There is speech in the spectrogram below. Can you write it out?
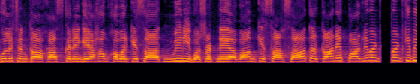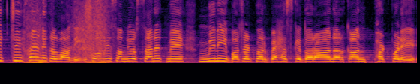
बुलेटिन का आगाज़ करेंगे अहम खबर के साथ। मिनी बजट ने आवाम के साथ साथ अरकान पार्लियामेंट की भी चीखें निकलवा दी। कौमी असम्बली और सेनेट में मिनी बजट पर बहस के दौरान अरकान फट पड़े।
